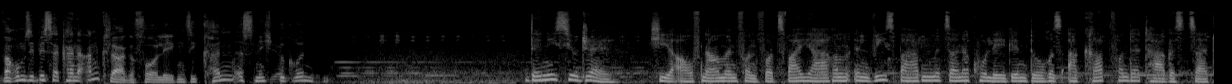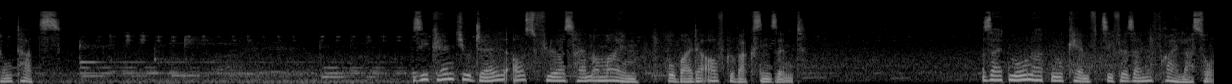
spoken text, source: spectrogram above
warum sie bisher keine Anklage vorlegen. Sie können es nicht begründen. Denis Yücel, hier Aufnahmen von vor zwei Jahren in Wiesbaden mit seiner Kollegin Doris Akrab von der Tageszeitung Taz. Sie kennt Yücel aus Flörsheim am Main, wo beide aufgewachsen sind. Seit Monaten kämpft sie für seine Freilassung.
